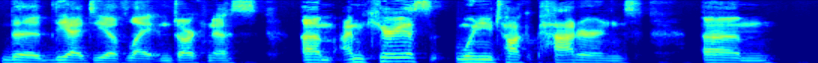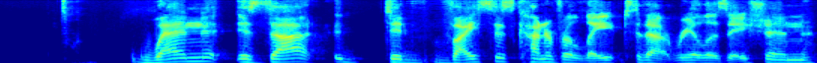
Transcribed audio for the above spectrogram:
the the idea of light and darkness. Um I'm curious when you talk patterns, um when is that did vices kind of relate to that realization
